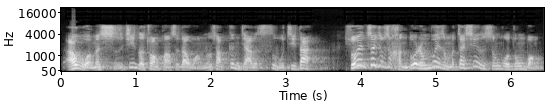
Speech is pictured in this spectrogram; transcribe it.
而我们实际的状况是在网络上更加的肆无忌惮，所以这就是很多人为什么在现实生活中网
